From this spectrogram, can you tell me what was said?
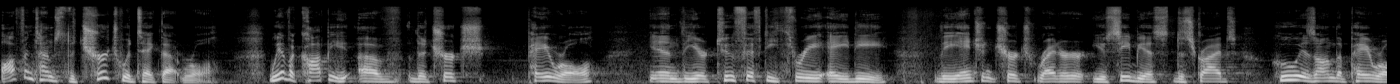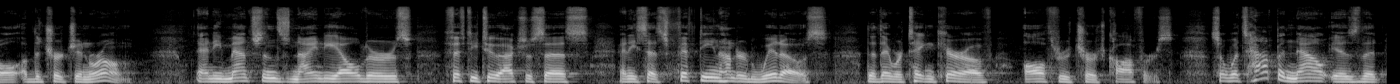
oftentimes the church would take that role. We have a copy of the church payroll in the year 253 AD. The ancient church writer Eusebius describes who is on the payroll of the church in Rome. And he mentions 90 elders, 52 exorcists, and he says 1,500 widows that they were taken care of all through church coffers. So what's happened now is that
